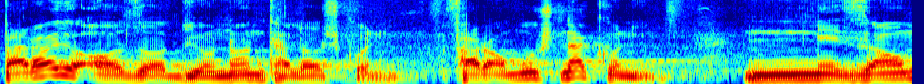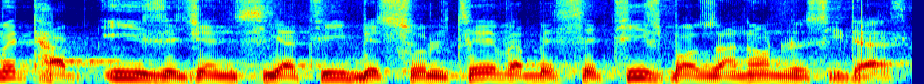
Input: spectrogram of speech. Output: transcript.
برای آزادیانان تلاش کنیم. فراموش نکنیم. نظام تبعیض جنسیتی به سلطه و به ستیز با زنان رسیده است.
